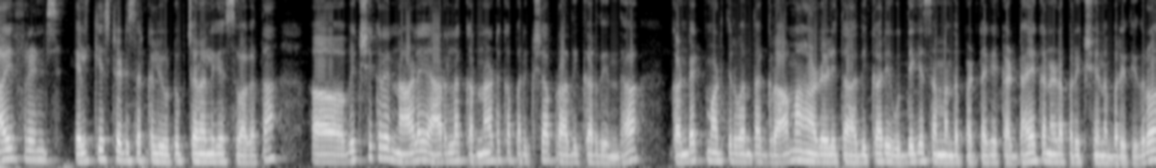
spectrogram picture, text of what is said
Hi friends L K study circle YouTube ಚಾನಲ್ಗೆ ಸ್ವಾಗತ. ವೀಕ್ಷಕರೇ, ನಾಳೆ ಯಾರೆಲ್ಲ ಕರ್ನಾಟಕ ಪರೀಕ್ಷಾ ಪ್ರಾಧಿಕಾರದಿಂದ ಕಂಡಕ್ಟ್ ಮಾಡ್ತಿರುವಂಥ ಗ್ರಾಮ ಆಡಳಿತ ಅಧಿಕಾರಿ ಹುದ್ದೆಗೆ ಸಂಬಂಧಪಟ್ಟಾಗೆ ಕಡ್ಡಾಯ ಕನ್ನಡ ಪರೀಕ್ಷೆಯನ್ನು ಬರೀತಿದ್ರು.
